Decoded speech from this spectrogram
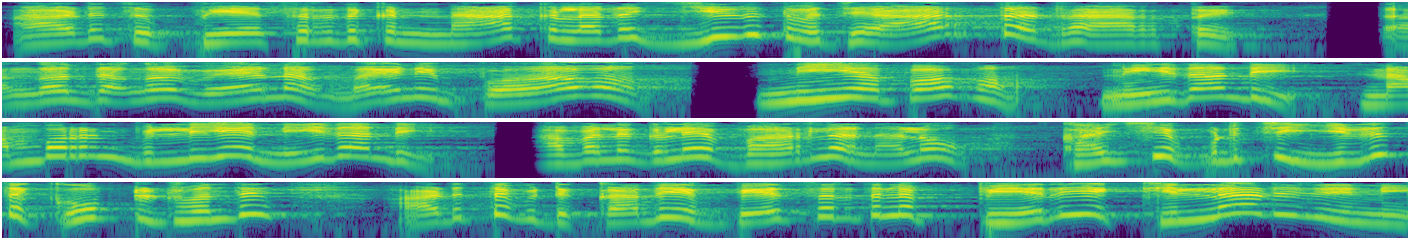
அடுத்து பேசுறதுக்கு நாக்கில் இழுத்து வச்சு அறுத்தடுற அர்த்தம் தங்கம் தங்கம் வேணாம். மைனி பாவம். நீயா பாவம். நீதாண்டி. நம்பரன் வில்லியே நீதாண்டி. அவனுங்களே வரலனாலும் கையை பிடிச்சு இழுத்து கூப்பிட்டுட்டு வந்து அடுத்த வீட்டு கதையை பேசுறதுல பெரிய கில்லாடி நீ நீ.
